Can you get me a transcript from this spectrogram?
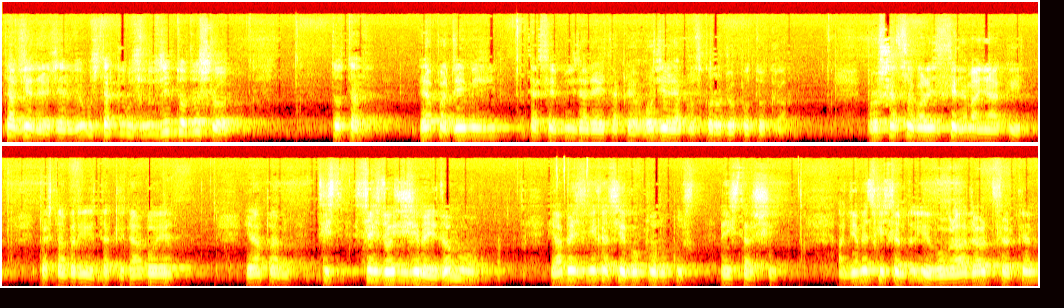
takže ne, že už, tak, už, už jim to došlo. To tak, já pak mi, tak se mi tady také hodil jako skoro do potoka. Prošacovali, jestli nemá nějaký, protože tam byly taky náboje. Já pan, ty chceš dojít živej domů? Já bez nich asi o půl roku nejstarší. A německy jsem to i ovládal celkem,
